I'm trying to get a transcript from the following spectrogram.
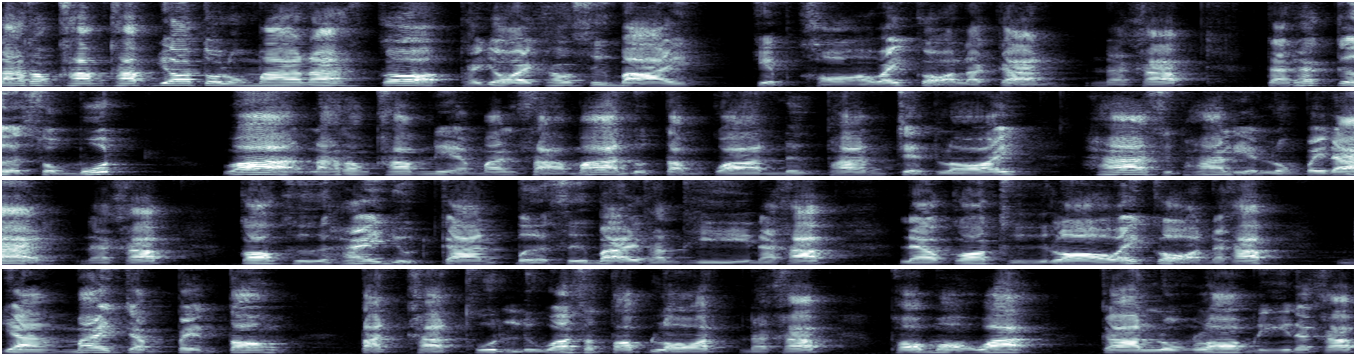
ราคาทองคำครับย่อตัวลงมานะ ก็ทยอยเข้าซื้อบายเก็บของเอาไว้ก่อนละกันนะครับ แต่ถ้าเกิดสมมุติว่าราคาทองคำเนี่ยมันสามารถหลุดต่ำกว่า 1,755 เหรียญลงไปได้นะครับ ก็คือให้หยุดการเปิดซื้อบายทันทีนะครับ แล้วก็ถือรอไว้ก่อนนะครับ ยังไม่จำเป็นต้อง ตัดขาดทุนหรือว่าสต็อปลอสนะครับเพราะมองว่าการลงรอบนี้นะครับ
